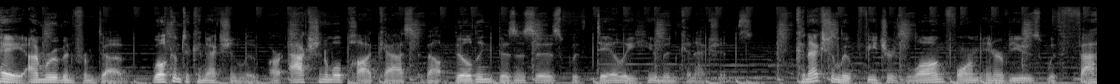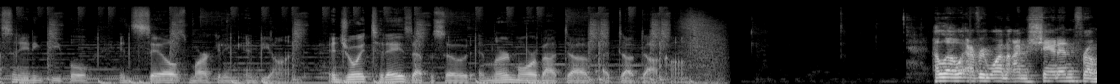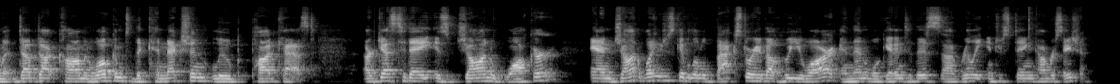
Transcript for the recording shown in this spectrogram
Hey, I'm Ruben from Dubb. Welcome to Connection Loop, our actionable podcast about building businesses with daily human connections. Connection Loop features long form interviews with fascinating people in sales, marketing, and beyond. Enjoy today's episode and learn more about Dubb at dubb.com. Hello, everyone. I'm Shannon from dubb.com, and welcome to the Connection Loop podcast. Our guest today is John Walker. And John, why don't you just give a little backstory about who you are, and then we'll get into this uh, really interesting conversation.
